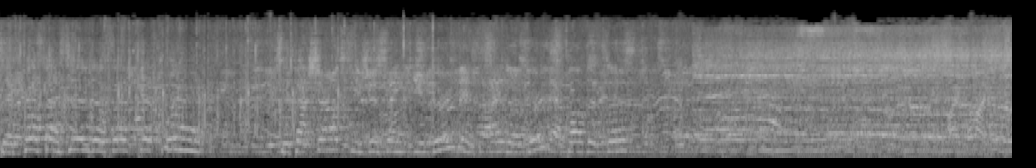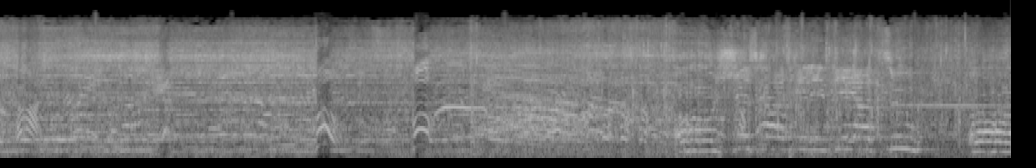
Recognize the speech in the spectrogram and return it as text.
C'est pas facile de faire quatre trous. C'est par chance qu'il est juste 5 pieds 2, mais ça aide un peu, mais à part de ça, Oh, juste rentrer les pieds en dessous. Oh.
